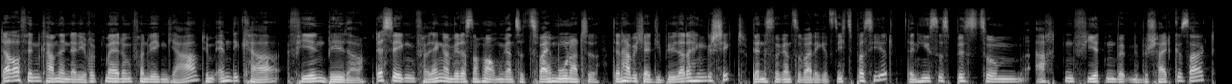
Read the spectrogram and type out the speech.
Daraufhin kam dann ja die Rückmeldung von wegen, ja, dem MDK PK fehlen Bilder. Deswegen verlängern wir das nochmal um ganze zwei Monate. Dann habe ich ja die Bilder dahin geschickt. Dann ist eine ganze Weile jetzt nichts passiert. Dann hieß es, bis zum 8.4. wird mir Bescheid gesagt.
